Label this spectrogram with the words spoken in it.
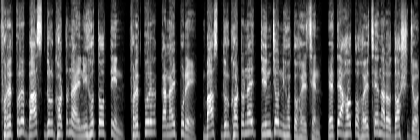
ফরিদপুরে বাস দুর্ঘটনায় নিহত তিন। ফরিদপুরের কানাইপুরে বাস দুর্ঘটনায় তিনজন নিহত হয়েছেন। এতে আহত হয়েছেন আরও জন।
